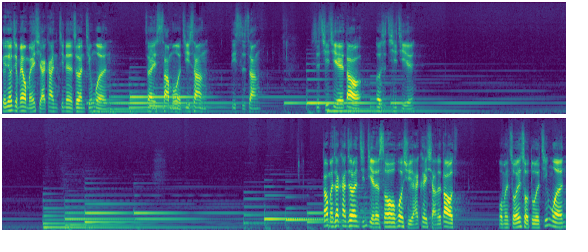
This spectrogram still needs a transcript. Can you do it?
弟兄姐妹，我们一起来看今天的这段经文，在撒摩尔记上第十章十七节到二十七节。当我们在看这段经节的时候，或许还可以想得到，我们昨天所读的经文。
